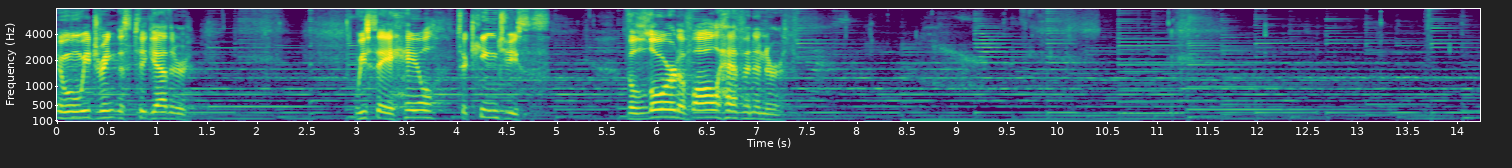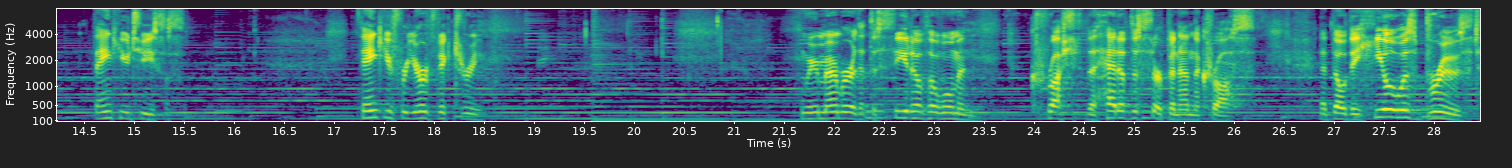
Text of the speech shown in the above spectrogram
And when we drink this together, we say, Hail to King Jesus the Lord of all heaven and earth. Thank you, Jesus. Thank you for your victory. We remember that the seed of the woman crushed the head of the serpent on the cross, that though the heel was bruised,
